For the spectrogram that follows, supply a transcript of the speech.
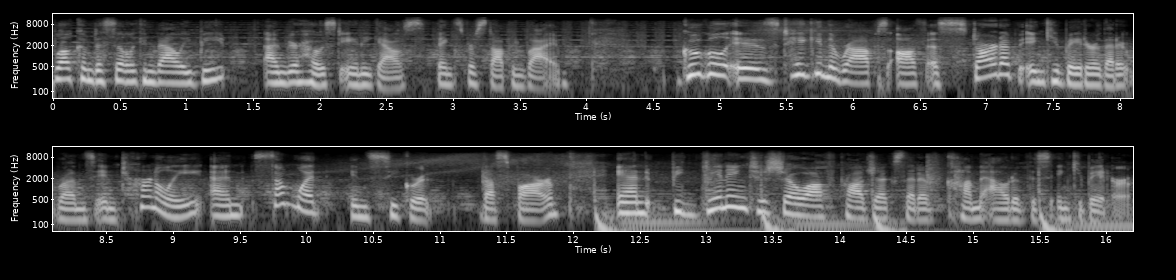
Welcome to Silicon Valley Beat. I'm your host, Annie Gauss. Thanks for stopping by. Google is taking the wraps off a startup incubator that it runs internally and somewhat in secret thus far, and beginning to show off projects that have come out of this incubator.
